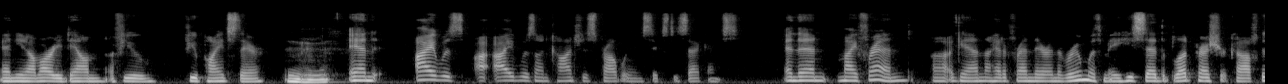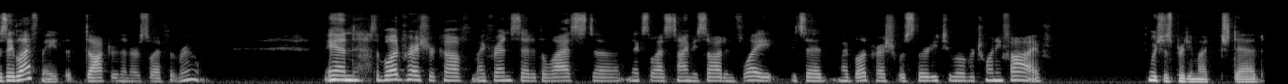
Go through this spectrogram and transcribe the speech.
And, you know, I'm already down a few, few pints there. Mm-hmm. And I was, I, I was unconscious probably in 60 seconds. And then my friend, uh, again, I had a friend there in the room with me. He said the blood pressure cuff, because they left me, the doctor and the nurse left the room. And the blood pressure cuff, my friend said at the last, uh, next last time he saw it inflate, it said my blood pressure was 32 over 25, which is pretty much dead.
